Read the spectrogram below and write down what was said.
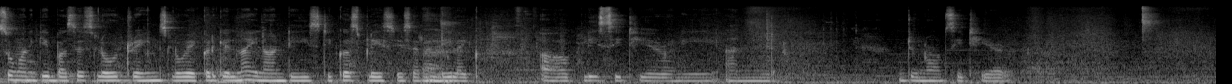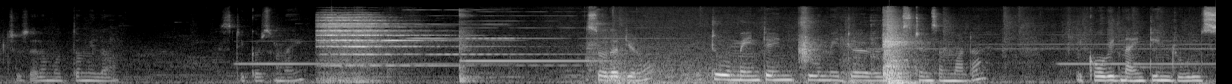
సో మనకి బస్సెస్లో ట్రైన్స్లో ఎక్కడికి వెళ్ళినా ఇలాంటి స్టిక్కర్స్ ప్లేస్ చేశారండి. లైక్ ప్లీజ్ సిట్ హియర్ అని and do not sit here చూసారా? మొత్తం ఇలా స్టిక్కర్స్ ఉన్నాయి. So that you know to maintain two meter distance అనమాట ఈ Covid nineteen rules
